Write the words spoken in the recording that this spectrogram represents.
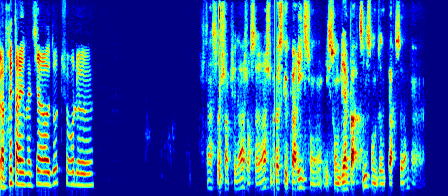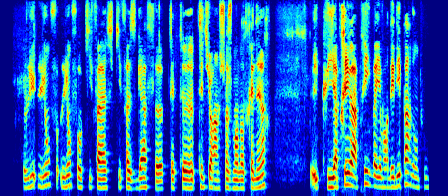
Après, t'as rien à dire d'autre sur le. Putain, sur le championnat, j'en sais rien. Je sais pas ce que Paris, ils sont, ils sont bien partis, ils ont besoin de personne. Lyon, faut, Lyon, faut qu'il fasse, qu'il fasse gaffe. Peut-être, peut-être il y aura un changement d'entraîneur. Et puis après, après, il va y avoir des départs dans tout,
